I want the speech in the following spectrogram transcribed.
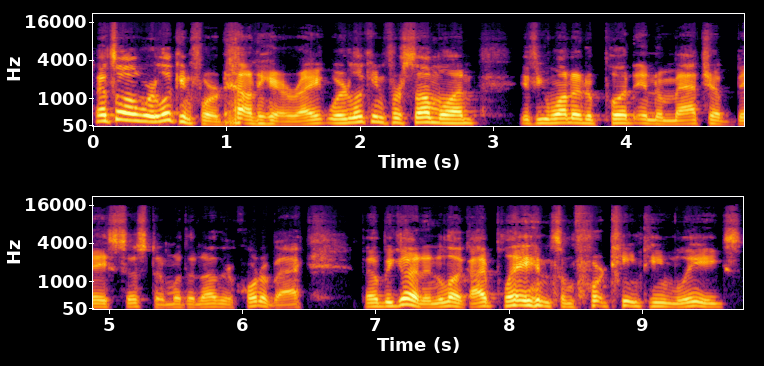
That's all we're looking for down here, right? We're looking for someone, if you wanted to put in a matchup based system with another quarterback, that would be good. And look, I play in some 14 team leagues.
